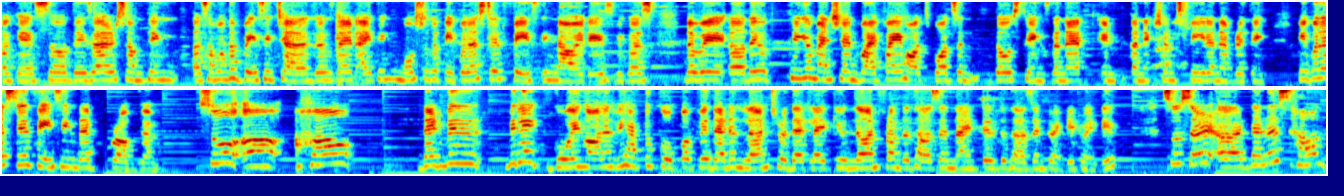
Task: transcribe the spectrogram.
Okay, so these are something, uh, some of the basic challenges that I think most of the people are still facing nowadays because the way uh, the thing you mentioned, Wi-Fi hotspots and those things, the net in connection speed and everything, people are still facing that problem. So uh, how that will be like going on, and we have to cope up with that and learn through that. Like you learned from 2009 till 2020. So, sir, uh, tell us how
